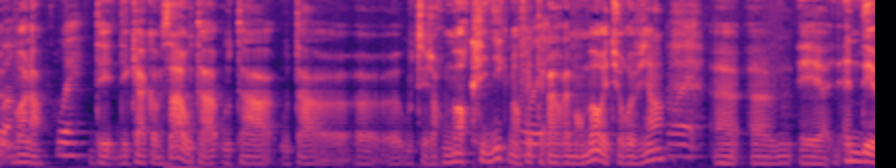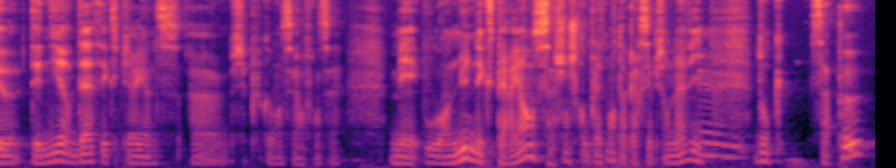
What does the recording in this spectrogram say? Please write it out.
quoi. Voilà. Ouais. Des, des, cas comme ça où t'as, où t'as, où t'as, euh, où t'es genre mort clinique, mais en fait t'es pas vraiment mort et tu reviens. Ouais. Euh, et NDE, des Near Death Experience, je sais plus comment c'est en français, mais où en une expérience, ça change complètement ta perception de la vie. Hmm. Donc ça peut,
